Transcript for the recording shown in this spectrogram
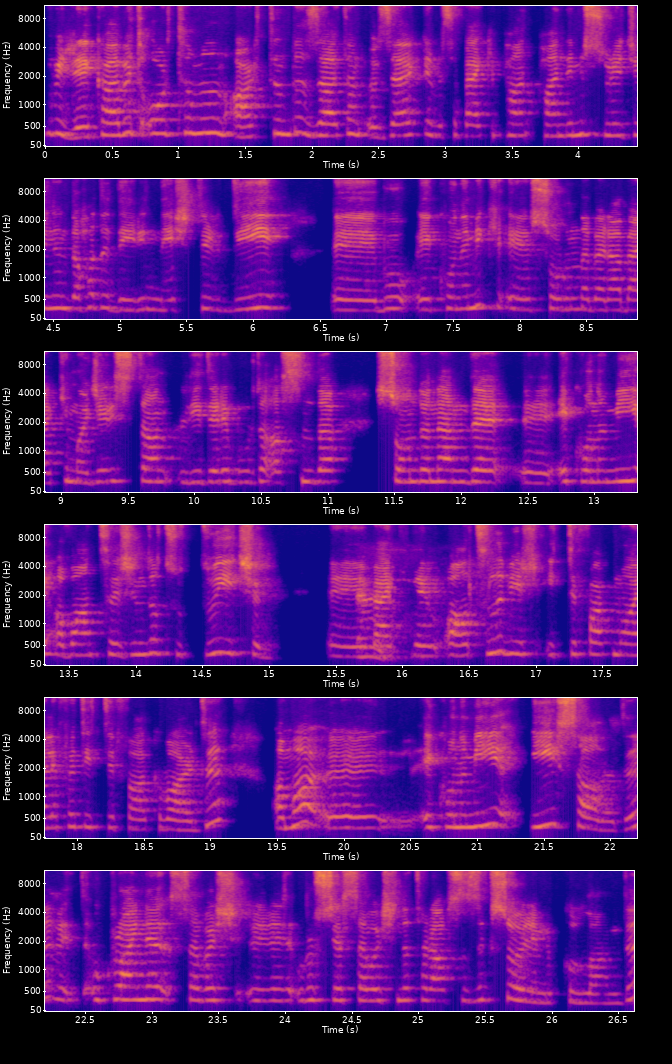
Bir rekabet ortamının arttığında zaten özellikle mesela belki pandemi sürecinin daha da derinleştirdiği e, bu ekonomik e, sorunla beraber ki Macaristan lideri burada aslında son dönemde e, ekonomiyi avantajında tuttuğu için e, evet. belki de altılı bir ittifak, muhalefet ittifakı vardı ama e, ekonomiyi iyi sağladı ve Ukrayna savaş, e, Rusya savaşında tarafsızlık söylemi kullandı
